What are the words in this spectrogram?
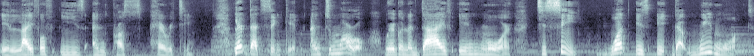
a life of ease and prosperity? Let that sink in. And tomorrow we're going to dive in more to see what is it that we want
